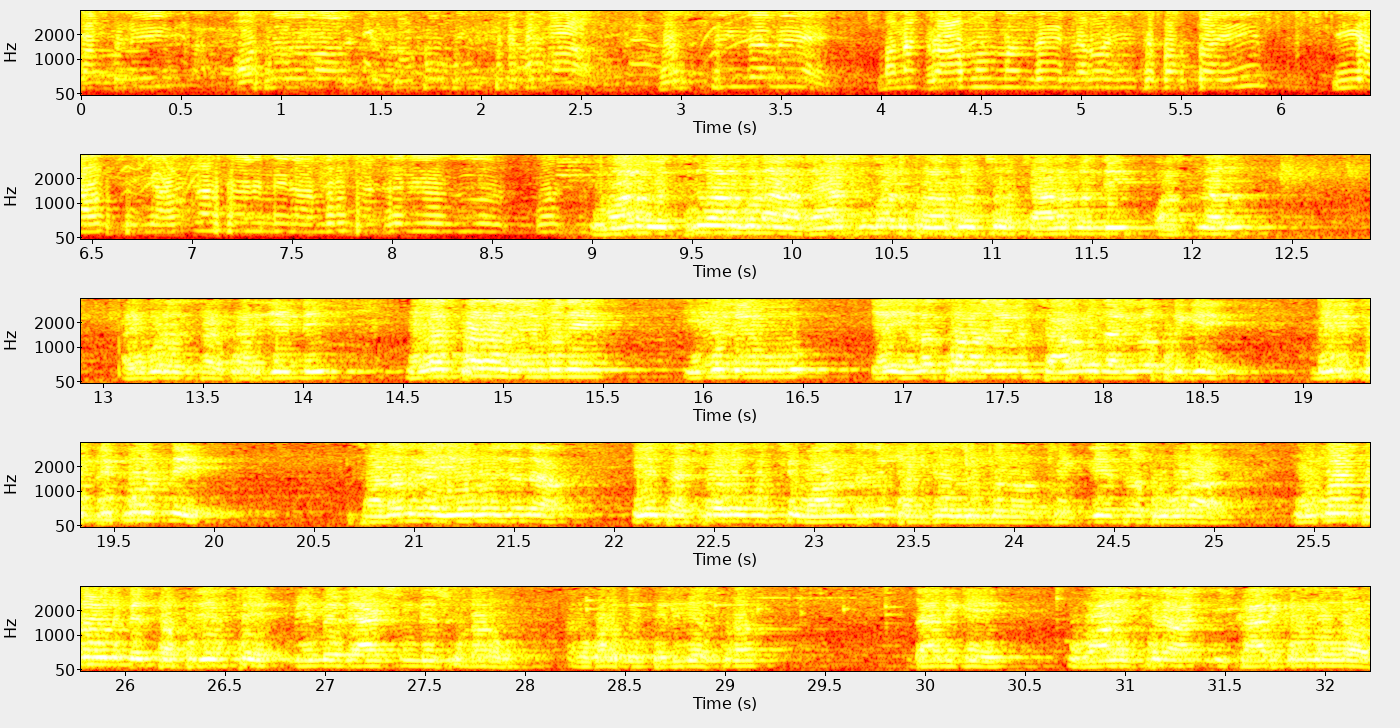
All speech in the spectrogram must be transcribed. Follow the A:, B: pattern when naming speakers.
A: పంపిణీ అవసరమైన వారికి శస్త్ర చికిత్సలు కూడా ఉచితంగానే మన గ్రామం నుండి నిర్వహించబడతాయి. ఈ అవకాశాన్ని మీరు అందరూ సద్వినియోగం
B: ఇవాళ వచ్చిన వారు కూడా రేషన్ కార్డు ప్రాబ్లమ్స్ చాలా మంది వస్తున్నారు. అవి కూడా సరిచేయండి. ఇళ్ళ స్థలాలు లేవని ఇల్లు లేవు. ఇళ్ళ స్థలాలు లేవని చాలా మంది అడిగినప్పటికీ మీరు ఇచ్చిన రిపోర్ట్ని సడన్గా ఏ రోజున ఏ సచివాలయం వచ్చి వాలంటీర్ని పంచాయతీలు మనం చెక్ చేసినప్పుడు కూడా ఏమాత్రమే మీరు తప్పు చేస్తే మీ మీద యాక్షన్ తీసుకున్నారు అని కూడా మేము తెలియజేస్తున్నాం. దానికి వాళ్ళు ఇచ్చిన ఈ కార్యక్రమంలో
